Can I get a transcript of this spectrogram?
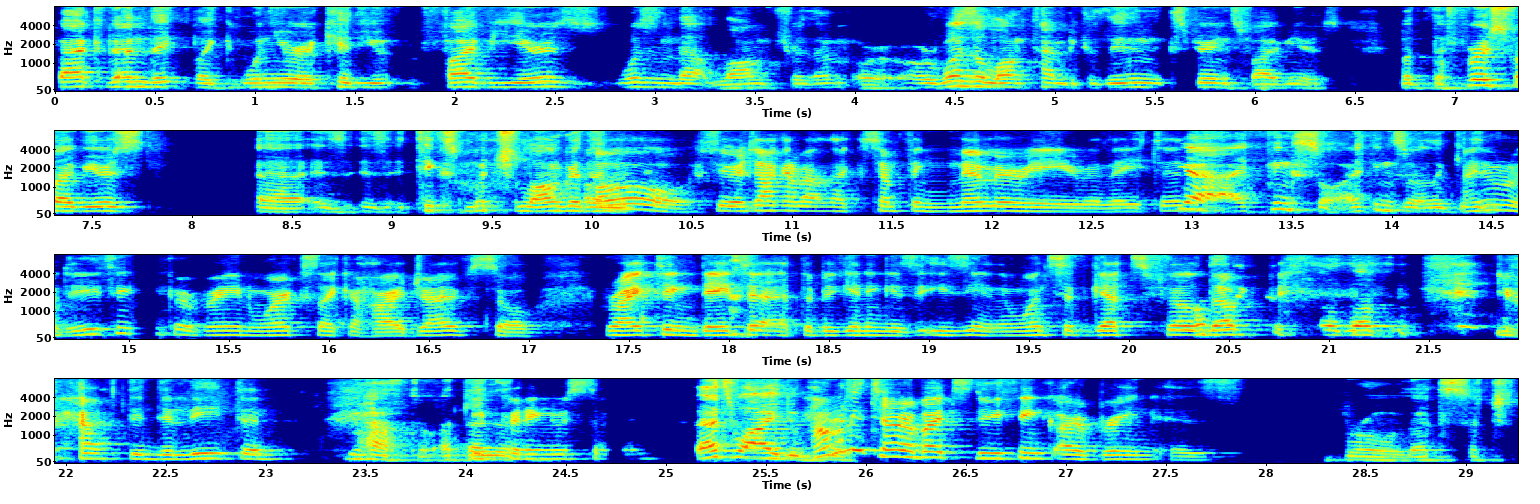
back then, they like when you were a kid, you five years wasn't that long for them, or or was a long time because they didn't experience five years. But the first five years uh, is, is it takes much longer than. Oh, so you're talking about like something memory related? Yeah, I think so. I think so. Like I don't know. Do you think our brain works like a hard drive? So writing data at the beginning is easy, and then once it gets filled up, gets filled up, you have to delete and you have to. Keep putting new stuff in. That's what I do. How many terabytes do you think our brain is? Bro, that's such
